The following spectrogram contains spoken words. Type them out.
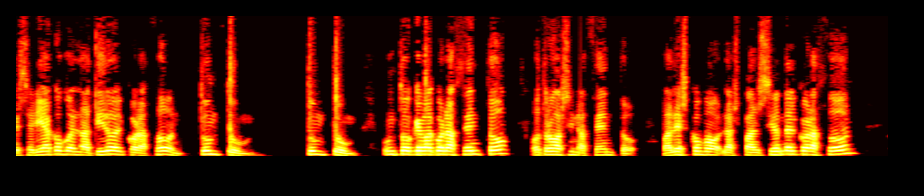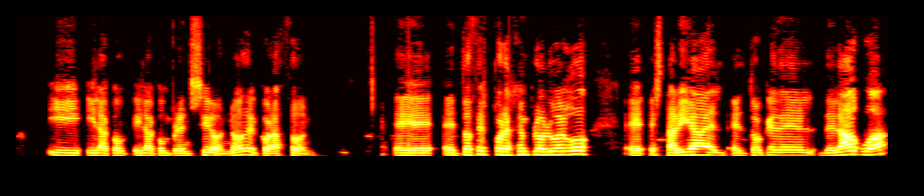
que sería como el latido del corazón, tum tum, tum tum. Un toque va con acento, otro va sin acento, ¿vale? Es como la expansión del corazón y, la, comprensión, ¿no? Del corazón. Eh, entonces, por ejemplo, luego eh, estaría el, toque del, agua,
